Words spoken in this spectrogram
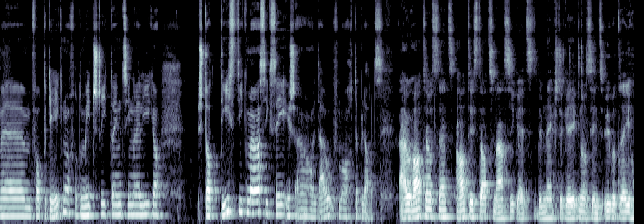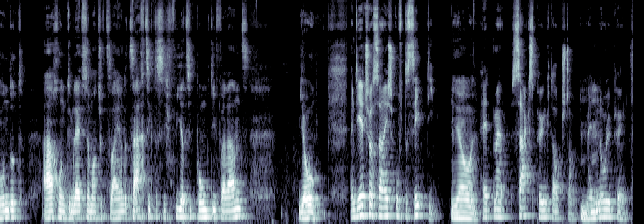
ähm, von den Gegnern, von den Mitstreitern in seiner Liga. Statistikmäßig gesehen ist er halt auch auf dem achten Platz. Auch HT-Stats, HT-Statsmässig jetzt beim nächsten Gegner sind es über 300. Er kommt im letzten Match auf 260, das ist 40 Punkte Differenz. Ja, Wenn du jetzt schon sagst, auf der siebten, ja, hat man 6 Punkte Abstand. Man Mhm. hat 0 Punkte.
